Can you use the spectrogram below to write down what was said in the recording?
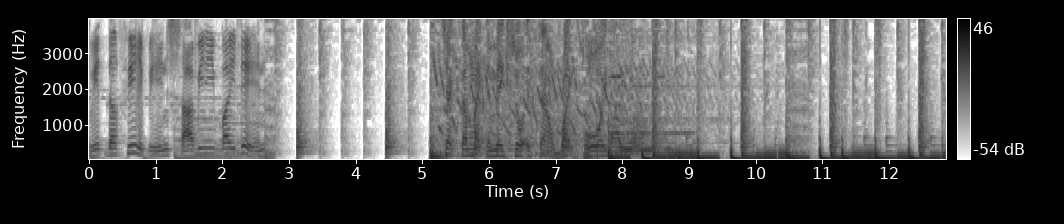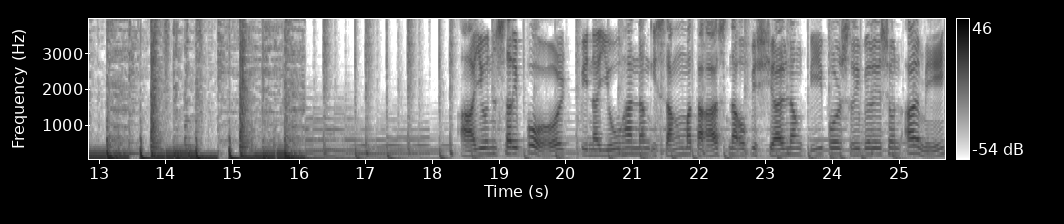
with the Philippines, sabi ni Biden. Check the mic and make sure it sound right, boys. Ayon sa report, pinayuhan ng isang mataas na opisyal ng People's Liberation Army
